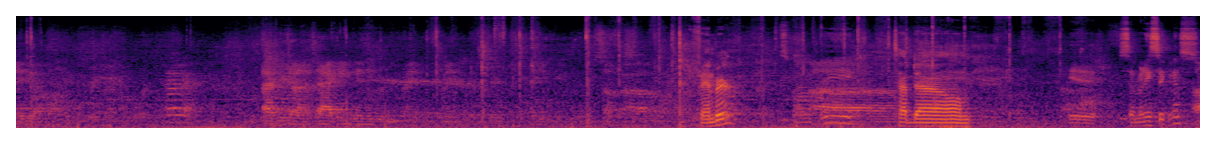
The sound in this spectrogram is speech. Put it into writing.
Maybe I'll want to creature on board. After you're done attacking, then you do your main, main phase two, and you can summon stuff. Fanbear. It's on me. Tap down. Yeah. Summoning sickness? Uh,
